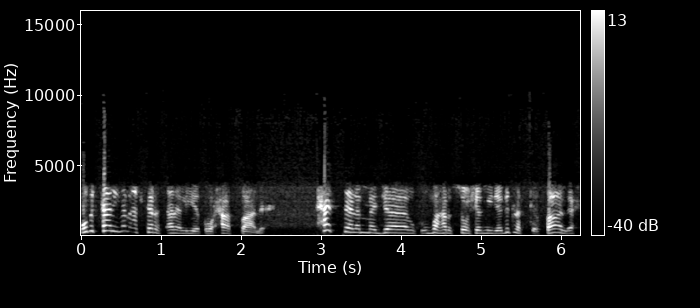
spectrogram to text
وبالتالي لم أكترث أنا لطروحات صالح. حتى لما جاء ظهر ال social media قلت لك صالح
